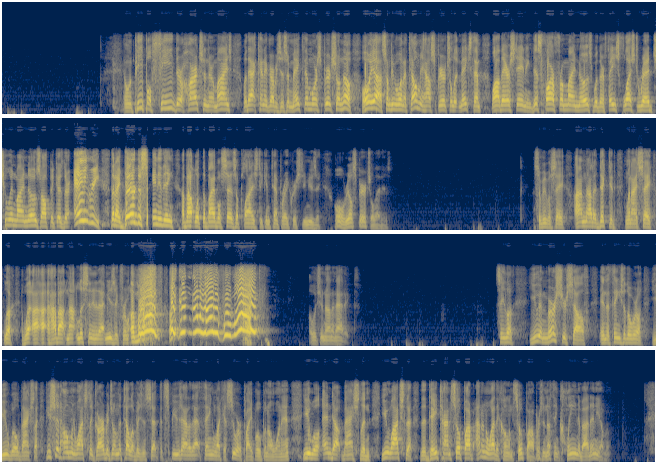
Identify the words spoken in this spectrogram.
And when people feed their hearts and their minds with that kind of garbage, does it make them more spiritual? No. Oh, yeah. Some people want to tell me how spiritual it makes them while they are standing this far from my nose with their face flushed red, chewing my nose off because they're angry that I dared to say anything about what the Bible says applies to contemporary Christian music. Oh, real spiritual that is. Some people say, I'm not addicted when I say, look, what, I, I, how about not listening to that music for a month? I couldn't do without it for a month. Oh, but you're not an addict. See, look, you immerse yourself in the things of the world, you will backslide. If you sit home and watch the garbage on the television set that spews out of that thing like a sewer pipe open on one end, you will end up backsliding. You watch the, the daytime soap opera. I don't know why they call them soap operas. There's nothing clean about any of them.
